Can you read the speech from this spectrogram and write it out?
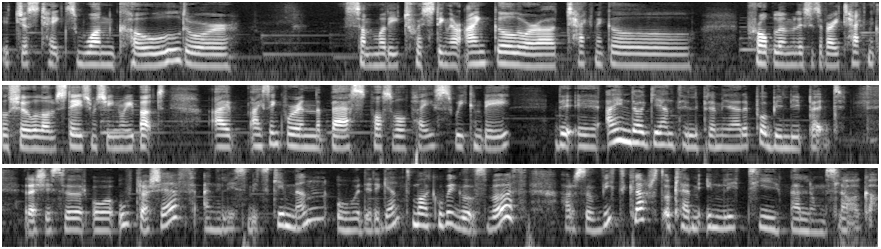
It just takes one cold or somebody twisting their ankle or a technical problem. This is a very technical show, a lot of stage machinery, but I, I think we're in the best possible place we can be. Det er én dag igjen til premiere på Billy Budd. Regissør og operasjef Annilese Miskimmon og dirigent Mark Wigglesworth har så vidt klart å klemme inn litt tid mellom slaga.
